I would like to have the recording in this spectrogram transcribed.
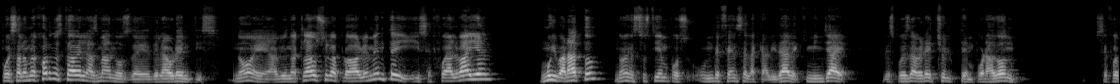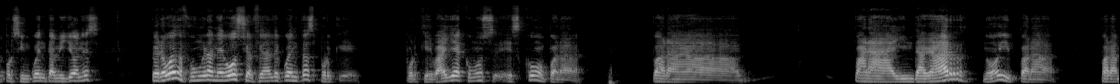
pues a lo mejor no estaba en las manos de, de Laurentis, ¿no? Eh, había una cláusula probablemente y, se fue al Bayern, muy barato, ¿no? En estos tiempos, un defensa de la calidad de Kim In-jae, después de haber hecho el temporadón, se fue por 50 millones, pero bueno, fue un gran negocio al final de cuentas porque, porque vaya, como es como para para, para indagar, ¿no? Y para, para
